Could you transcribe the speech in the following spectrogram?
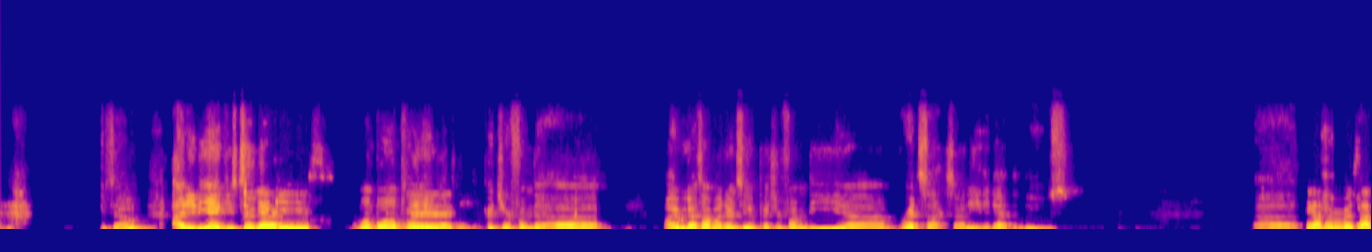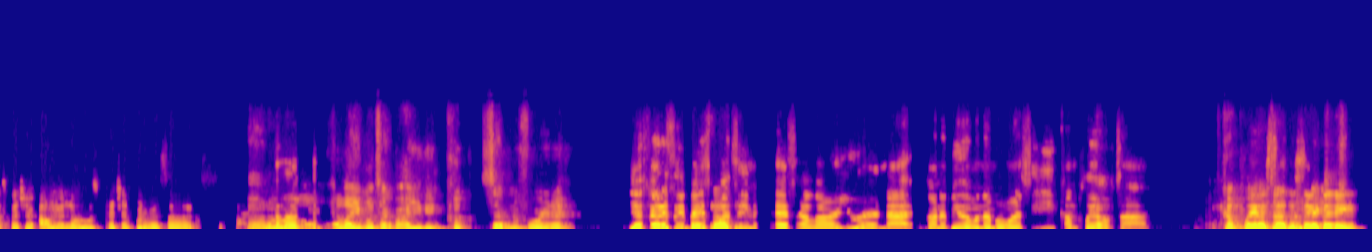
So I need the Yankees too. Yankees. One boy I'm playing. Yeah. Picture from the. uh Oh, we gotta talk about that too. Picture from the uh Red Sox. So I needed that to lose. Uh, he got the Red Sox pitcher. I don't even know who's pitching for the Red Sox. I don't know. LA, you want to talk about how you can cook seven to four today? Your fantasy baseball nope. team SLR, you are not going to be the number one seed come playoff time. Come playoff they time. Said the same thing.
